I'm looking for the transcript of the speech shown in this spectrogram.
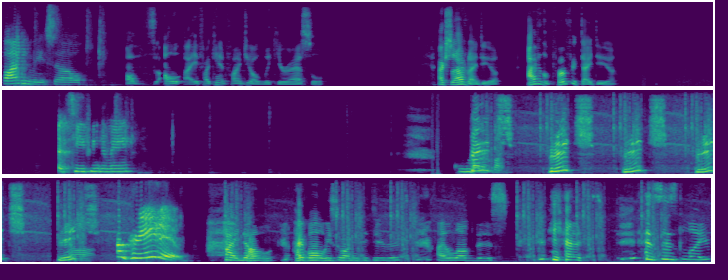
Find me, so. I'll, I'll, if I can't find you, I'll lick your asshole. Actually, I have an idea. I have the perfect idea. A TV to me. Bitch! Bitch! Bitch! Bitch! Bitch! I'm creative. I know. I've always wanted to do this. I love this. Yes. This is life.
